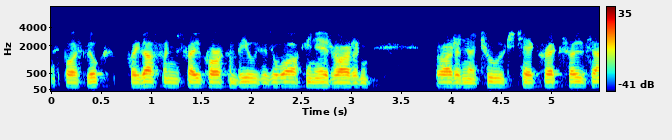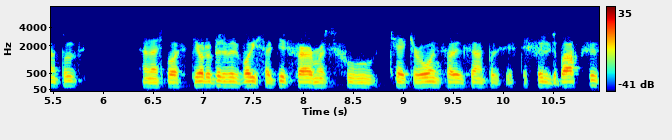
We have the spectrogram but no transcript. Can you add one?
I suppose, look, quite often the soil core can be used as a walking aid rather than, rather than a tool to take correct soil samples. And I suppose the other bit of advice I give farmers who take their own soil samples is to fill the boxes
